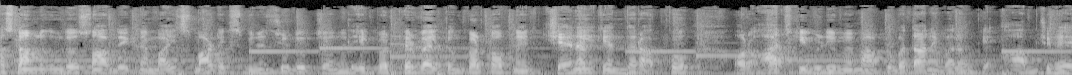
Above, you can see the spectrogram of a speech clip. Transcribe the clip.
अस्सलाम वालेकुम दोस्तों, आप देख रहे हैं my smart experience YouTube channel एक बार फिर वेलकम करता हूँ अपने चैनल के अंदर आपको। और आज की वीडियो में मैं आपको बताने वाला हूँ कि आप जो है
